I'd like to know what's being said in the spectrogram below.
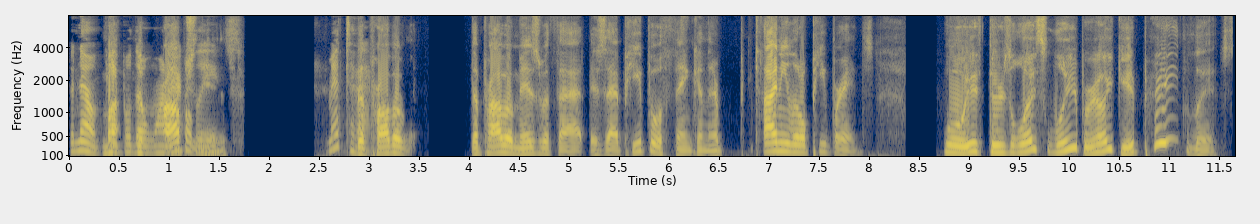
But no, people the don't want to actually is- commit to the that. problem the problem is with that is that people think in their tiny little pea brains well if there's less labor i get paid less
